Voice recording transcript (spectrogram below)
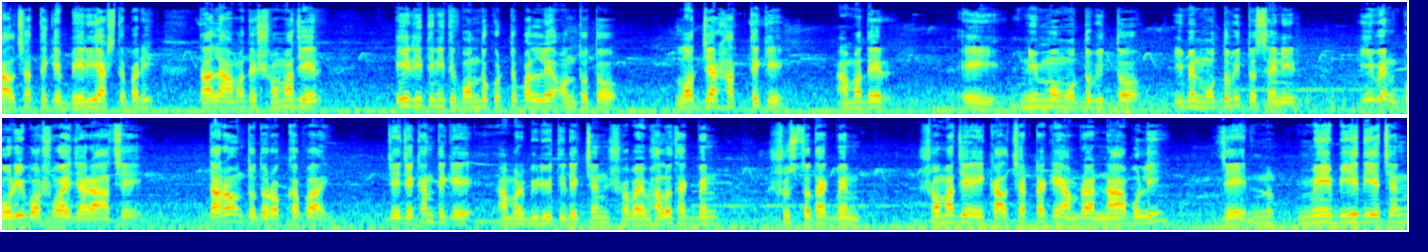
কালচার থেকে বেরিয়ে আসতে পারি, তাহলে আমাদের সমাজের এই রীতিনীতি বন্ধ করতে পারলে অন্তত লজ্জার হাত থেকে আমাদের এই নিম্ন মধ্যবিত্ত ইভেন মধ্যবিত্ত শ্রেণির ইভেন গরিব অসহায় যারা আছে, তারা অন্তত রক্ষা পায়। যে যেখান থেকে আমার ভিডিওটি দেখছেন, সবাই ভালো থাকবেন, সুস্থ থাকবেন। সমাজে এই কালচারটাকে আমরা না বলি যে মেয়ে বিয়ে দিয়েছেন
